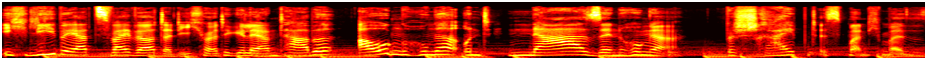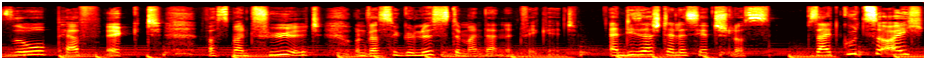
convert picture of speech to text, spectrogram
Ich liebe ja zwei Wörter, die ich heute gelernt habe. Augenhunger und Nasenhunger beschreibt es manchmal so perfekt, was man fühlt und was für Gelüste man dann entwickelt. An dieser Stelle ist jetzt Schluss. Seid gut zu euch,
